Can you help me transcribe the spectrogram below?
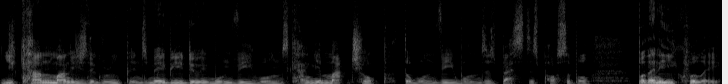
you can manage the groupings. Maybe you're doing 1v1s can you match up the 1v1s as best as possible? But then equally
